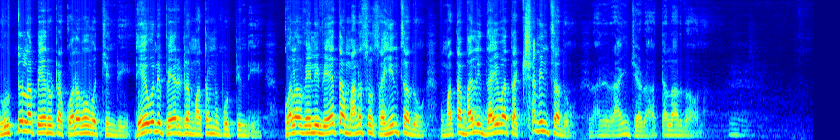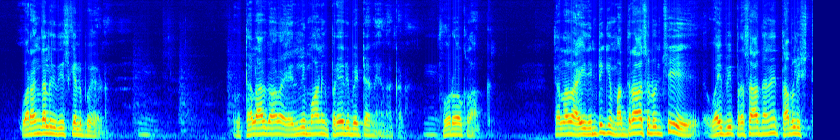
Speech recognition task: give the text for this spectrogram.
వృత్తుల పేరుట కులము వచ్చింది. దేవుని పేరిట మతము పుట్టింది. కుల వెలివేత మనసు సహించదు. మత బలి దైవత క్షమించదు. అని రాయించాడు ఆ తెల్లారుదామున వరంగల్కి తీసుకెళ్ళిపోయాడు. తెల్లారుదామున ఎర్లీ మార్నింగ్ ప్రేయర్ పెట్టాను నేను అక్కడ. Four o'clock. తెల్లారు ఐదింటికి మద్రాసు నుంచి వైపి ప్రసాద్ అని తబలిస్ట్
